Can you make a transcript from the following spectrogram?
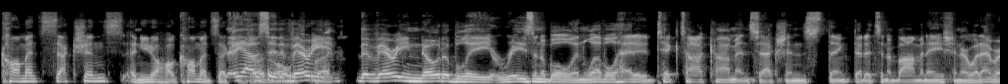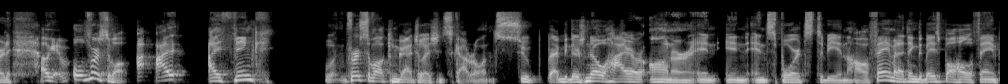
comment sections. And you know how comment sections. Yeah, I would are, say the very correct. the very notably reasonable and level-headed TikTok comment sections think that it's an abomination or whatever. Okay, well, first of all, I I, I think well, first of all, congratulations, Scott Rolen. Super. I mean, there's no higher honor in in in sports to be in the Hall of Fame, and I think the Baseball Hall of Fame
